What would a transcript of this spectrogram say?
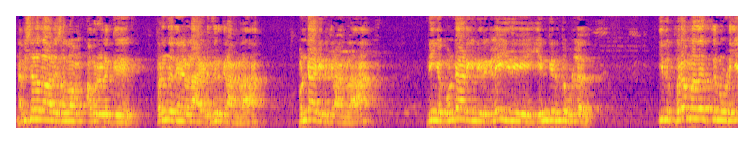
நபிசல்லா அலி சொல்லம் அவர்களுக்கு பிறந்த தின விழா எடுத்திருக்கிறாங்களா? கொண்டாடி இருக்கிறாங்களா? நீங்க கொண்டாடுகின்றீர்களே இது எங்கிருந்து உள்ளது? இது பிற மதத்தினுடைய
